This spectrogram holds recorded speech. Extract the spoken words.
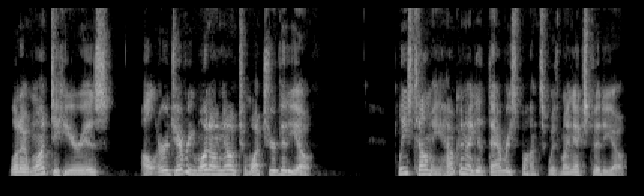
What I want to hear is, I'll urge everyone I know to watch your video. Please tell me, how can I get that response with my next video?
